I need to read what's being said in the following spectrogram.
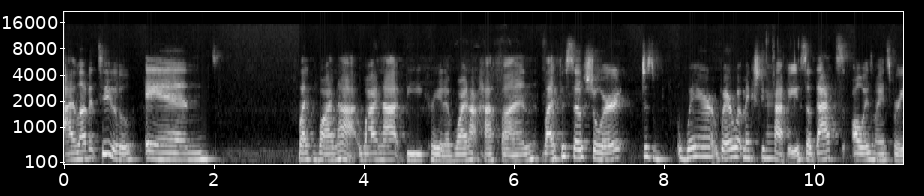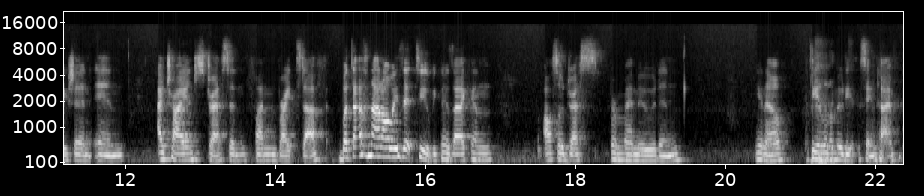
I love it too. And like, why not? Why not be creative? Why not have fun? Life is so short just wear wear what makes you happy. So that's always my inspiration and I try and just dress in fun, bright stuff. But that's not always it too, because I can also dress for my mood and, you know, be a little moody at the same time.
